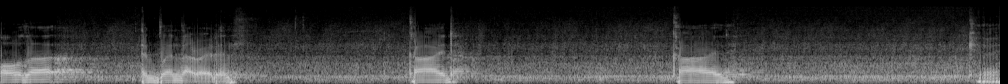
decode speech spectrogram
all that and blend that right in. Guide, guide, okay.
